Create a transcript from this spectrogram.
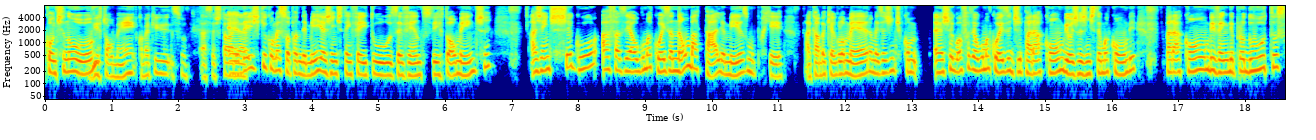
Continuou. virtualmente? Como é que isso, essa história... É, desde que começou a pandemia, a gente tem feito os eventos virtualmente. A gente chegou a fazer alguma coisa, não batalha mesmo, porque acaba que aglomera, mas a gente é, chegou a fazer alguma coisa de parar a Kombi. Hoje a gente tem uma Kombi, parar a Kombi, vender produtos,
